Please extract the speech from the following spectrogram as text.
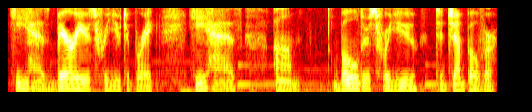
He has barriers for you to break. He has um, boulders for you to jump over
